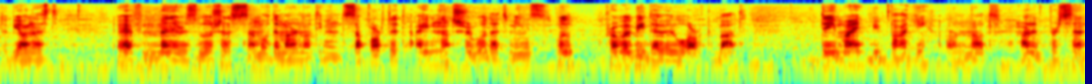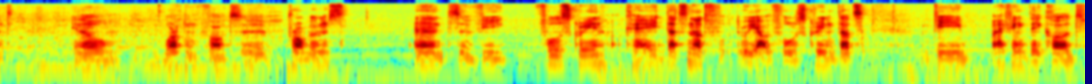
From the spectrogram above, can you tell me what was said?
to be honest. You have many resolutions, some of them are not even supported. I'm not sure what that means. Well, probably they will work, but they might be buggy or not 100%, you know, working without uh, problems. And the full screen, okay, that's not full, real full screen, that's the, I think they call it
